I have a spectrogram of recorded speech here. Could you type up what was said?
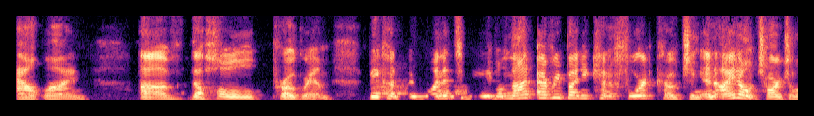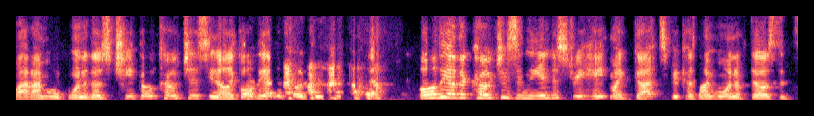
outline of the whole program because I wanted to be able. Not everybody can afford coaching, and I don't charge a lot. I'm like one of those cheapo coaches, you know, like all the other coaches. all the other coaches in the industry hate my guts because I'm one of those that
